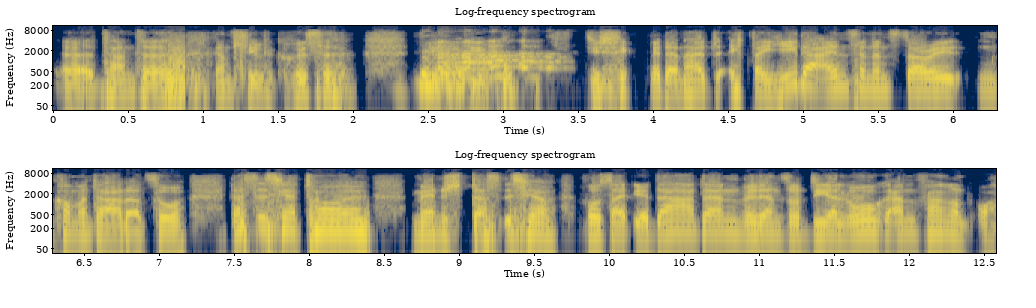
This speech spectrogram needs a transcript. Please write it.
äh, Tante, ganz liebe Grüße, die, die, die schickt mir dann halt echt bei jeder einzelnen Story einen Kommentar dazu. Das ist ja toll, Mensch, das ist ja, wo seid ihr da dann? Will dann so Dialog anfangen und oh.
